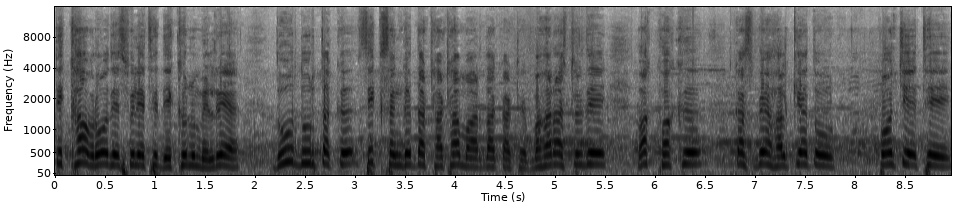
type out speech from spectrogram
ਤਿੱਖਾ ਵਿਰੋਧ ਇਸ ਵੇਲੇ ਇੱਥੇ ਦੇਖਣ ਨੂੰ ਮਿਲ ਰਿਹਾ ਹੈ। ਦੂਰ ਦੂਰ ਤੱਕ ਸਿੱਖ ਸੰਗਤ ਦਾ ਠਾਠਾ ਮਾਰਦਾ ਇਕੱਠ। ਮਹਾਰਾਸ਼ਟਰ ਦੇ ਵੱਖ-ਵੱਖ ਕਸਬੇ ਹਲਕਿਆਂ ਤੋਂ ਪਹੁੰਚੇ ਇੱਥੇ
